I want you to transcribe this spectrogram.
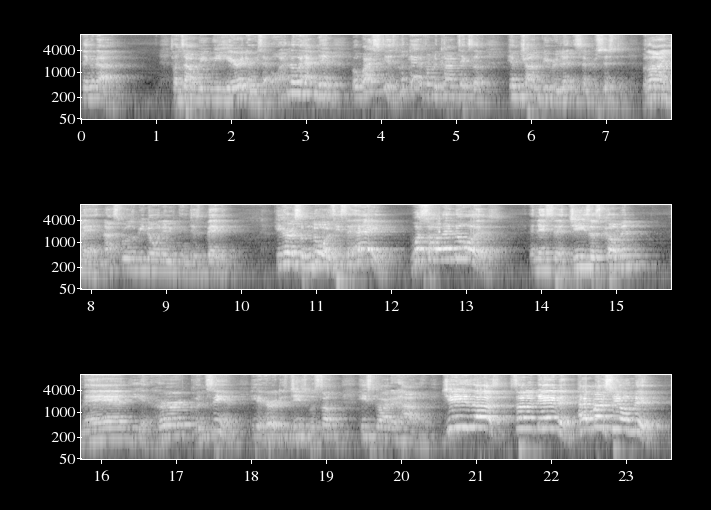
Think about it. Sometimes we, we hear it and we say, oh, I know what happened to him. But watch this. Look at it from the context of him trying to be relentless and persistent. Blind man, not supposed to be doing anything, just begging. He heard some noise. He said, hey, what's all that noise? And they said, Jesus coming. Man, he had heard, couldn't see him. He had heard this Jesus was something. He started hollering, Jesus, son of David, have mercy on me.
